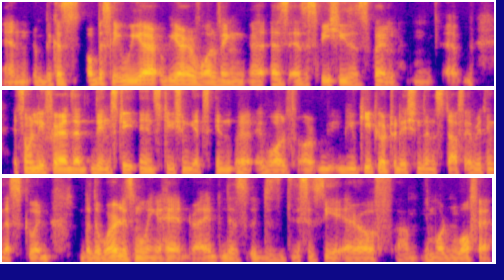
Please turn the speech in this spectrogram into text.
And because obviously we are we are evolving uh, as, as a species as well. Mm, uh, it's only fair that the institution gets in, uh, evolved or you keep your traditions and stuff everything that's good but the world is moving ahead right? This this is the era of um, modern warfare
